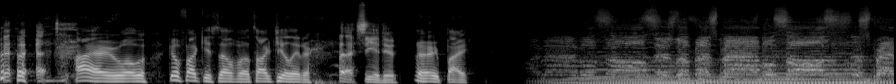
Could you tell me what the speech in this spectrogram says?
All right. Well, go fuck yourself. I'll talk to you later. See you, dude. All right. Bye. sauce and Bill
